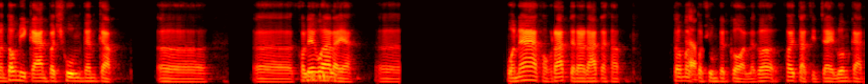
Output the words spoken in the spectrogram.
มันต้องมีการประชุมกันกับ เออเออเขาเรียกว่าอะไรอะเออหัวหน้าของรัฐแต่ละรัฐนะครับ ต้องมาครับประชุมกันก่อน แล้วก็ค่อยตัดสินใจร่วมกัน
